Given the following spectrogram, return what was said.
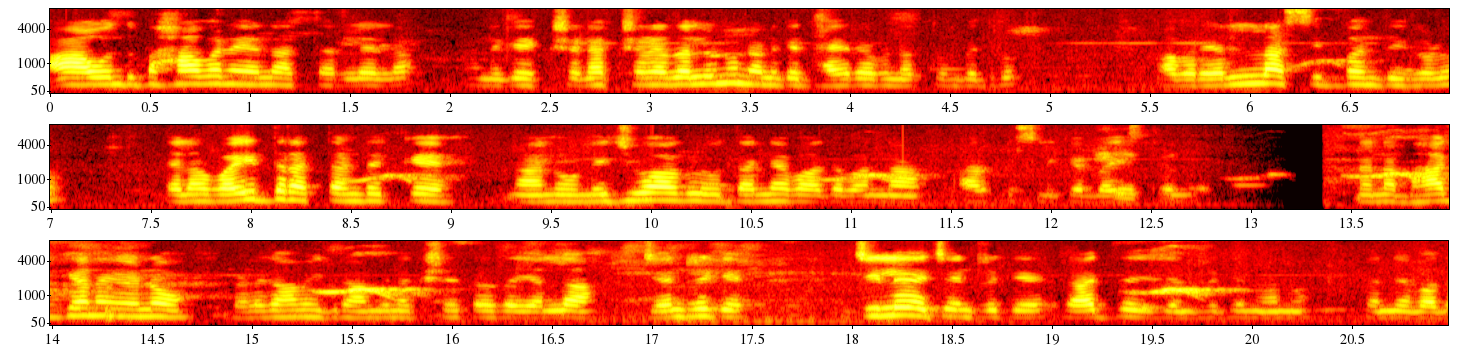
ಆ, ಒಂದು ಭಾವನೆಯನ್ನು ತರಲಿಲ್ಲ. ನನಗೆ ಕ್ಷಣ ಕ್ಷಣದಲ್ಲೂ ನನಗೆ ಧೈರ್ಯವನ್ನು ತುಂಬಿದ್ರು. ಅವರೆಲ್ಲ ಸಿಬ್ಬಂದಿಗಳು ಎಲ್ಲ ವೈದ್ಯರ ತಂಡಕ್ಕೆ ನಾನು ನಿಜವಾಗ್ಲೂ ಧನ್ಯವಾದವನ್ನು ಅರ್ಪಿಸಲಿಕ್ಕೆ ಬಯಸ್ತೇನೆ. ನನ್ನ ಭಾಗ್ಯನ ಏನೋ ಬೆಳಗಾವಿ ಗ್ರಾಮೀಣ ಕ್ಷೇತ್ರದ ಎಲ್ಲ ಜನರಿಗೆ ಜಿಲ್ಲೆಯ ಜನರಿಗೆ, ರಾಜ್ಯದ ಜನರಿಗೆ ನಾನು ಧನ್ಯವಾದ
